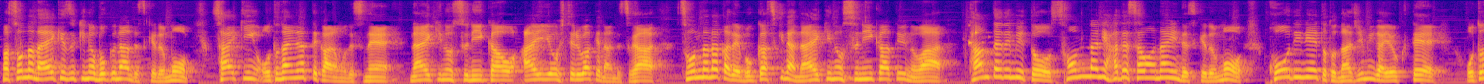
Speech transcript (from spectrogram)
まあ、そんなナイキ好きの僕なんですけども、最近大人になってからもですね、ナイキのスニーカーを愛用してるわけなんですが、そんな中で僕が好きなナイキのスニーカーというのは、単体で見るとそんなに派手さはないんですけども、コーディネートと馴染みが良くて、大人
